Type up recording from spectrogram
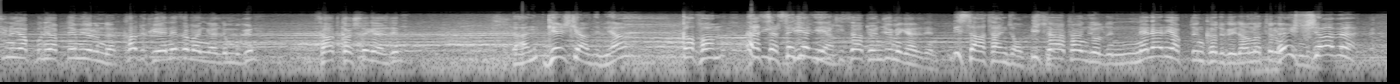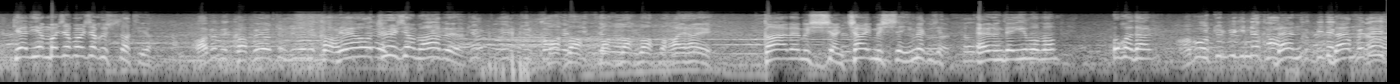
şunu yap bunu yap demiyorum da Kadıköy'e ne zaman geldin bugün? Saat kaçta geldin? Ben geç geldim ya. Kafam eserse bir, geleyim. Bir iki saat önce mi geldin? Bir saat önce oldu. Bir saat önce oldu. Neler yaptın Kadıköy'de anlatır mısın? Hiçbir şey abi. Geleyim bacak bacak üstü atıyor. Abi bir kafeye otur şurada bir kahve Ne oturacağım abi? Türk, bir Türk Bak kahvesi bak bak abi. bak bak bak hayır hayır. Kahve mi içeceksin, çay mı içeceksin, yemek mi içeceksin? Evinde iyi babam. O kadar. Abi otur bir günde kahve. Ben bir de ben kafede iç.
